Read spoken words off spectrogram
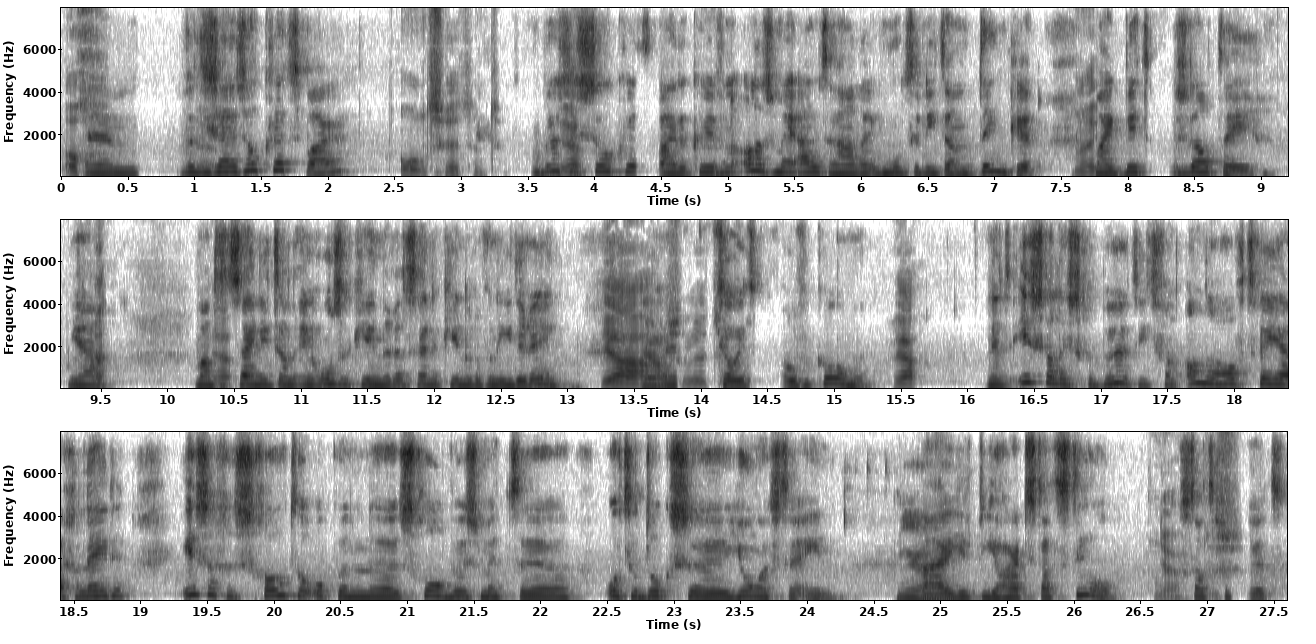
Och, Ehm, want die Ja. zijn zo kwetsbaar. ontzettend. Een bus is zo kwetsbaar, daar kun je van alles mee uithalen. Ik moet er niet aan denken. Nee. Maar ik bid er dus wel tegen. Ja. Want Ja. het zijn niet alleen onze kinderen, het zijn de kinderen van iedereen. Ja, Ja. absoluut. Zoiets overkomen. Ja, En het is wel eens gebeurd, iets van anderhalf, twee jaar geleden, is er geschoten op een eh, schoolbus met eh, orthodoxe jongens erin. ja. Maar je, je hart staat stil ja. als dat dus- gebeurt.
